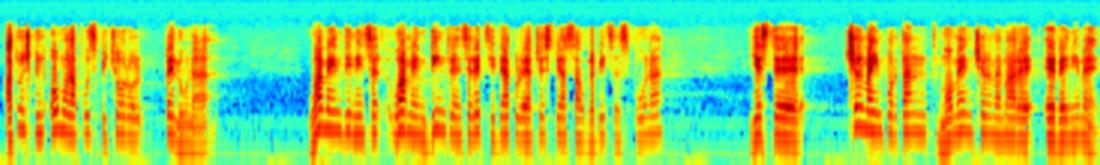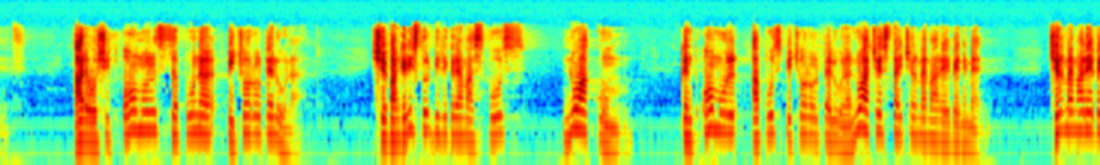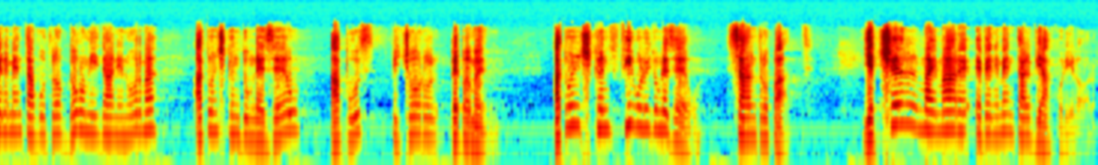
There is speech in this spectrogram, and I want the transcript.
atunci când omul a pus piciorul pe lună, oameni, din, oameni dintre înțelepții veacului acestuia s-au grăbit să spună este cel mai important moment, cel mai mare eveniment. A reușit omul să pună piciorul pe lună. Și evanghelistul Billy Graham a spus, nu acum, când omul a pus piciorul pe lună, nu acesta e cel mai mare eveniment. Cel mai mare eveniment a avut loc 2000 de ani în urmă, atunci când Dumnezeu a pus piciorul pe pământ. Atunci când Fiul lui Dumnezeu s-a întrupat. E cel mai mare eveniment al viacurilor.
